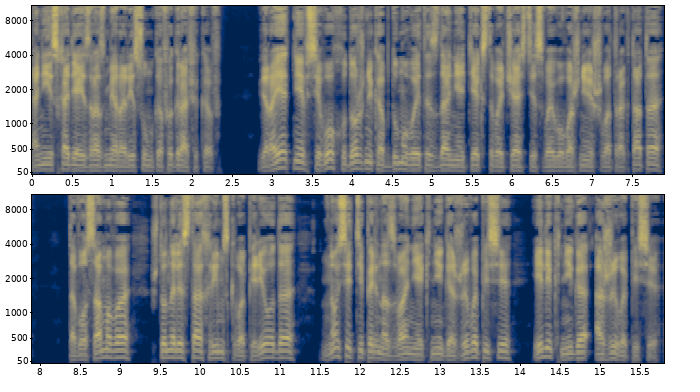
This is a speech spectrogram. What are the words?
а не исходя из размера рисунков и графиков, вероятнее всего художник обдумывает издание текстовой части своего важнейшего трактата, того самого, что на листах римского периода носит теперь название «Книга живописи» или «Книга о живописи».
